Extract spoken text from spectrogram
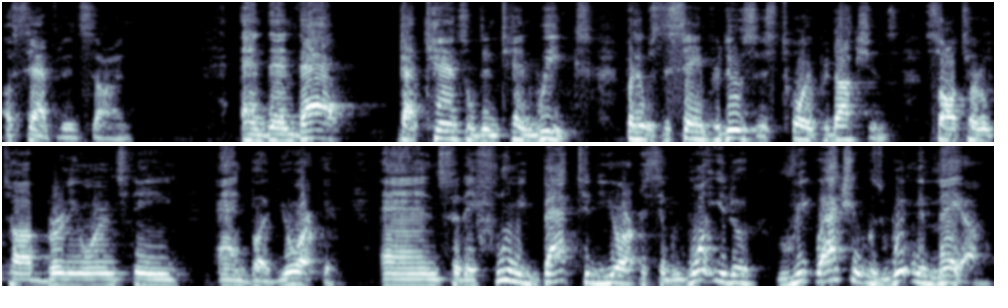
of Sanford and Son. And then that got canceled in 10 weeks, but it was the same producers, Toy Productions, Saul Turteltaub, Bernie Orenstein, and Bud Yorkin. And so they flew me back to New York and said, we want you to read, actually it was Whitman Mayo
